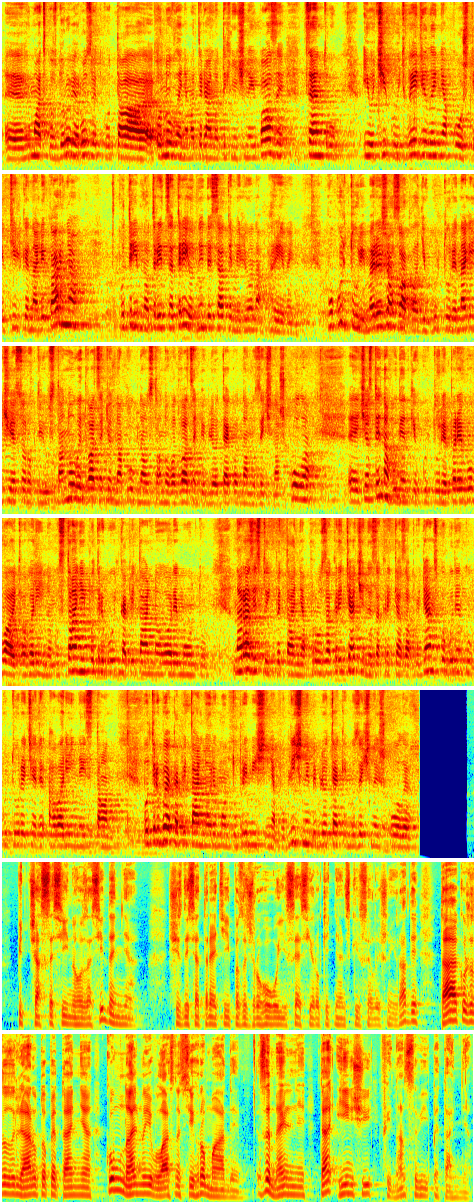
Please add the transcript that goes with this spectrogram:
е, Громадського здоров'я, розвитку та оновлення матеріально-технічної бази центру і очікують виділення коштів тільки на лікарня потрібно 33,1 мільйона гривень. По культурі мережа закладів культури налічує 42 установи, 21 клубна установа, 20 бібліотек, одна музична школа. Е, Частина будинків культури перебувають в аварійному стані і потребують капітального ремонту. Наразі стоїть питання про закриття чи не закриття Запрудянського будинку культури через аварійний стан. Потребує капітального ремонту приміщення публічної бібліотеки музичної школи. Під час сесійного засідання 63-ї позачергової сесії Рокітнянської селищної ради також розглянуто питання комунальної власності громади, земельні та інші фінансові питання.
